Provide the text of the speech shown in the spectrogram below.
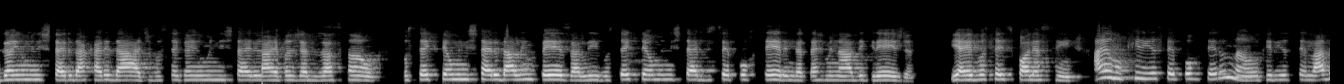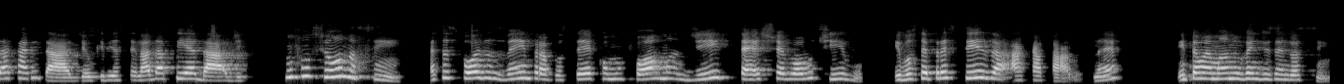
ganha o Ministério da Caridade, você ganha o Ministério da Evangelização, você que tem o Ministério da Limpeza ali, você que tem o Ministério de ser porteiro em determinada igreja. E aí você escolhe assim: ah, eu não queria ser porteiro, não, eu queria ser lá da caridade, eu queria ser lá da piedade. Não funciona assim. Essas coisas vêm para você como forma de teste evolutivo e você precisa acatá-los, né? Então, Emmanuel vem dizendo assim:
